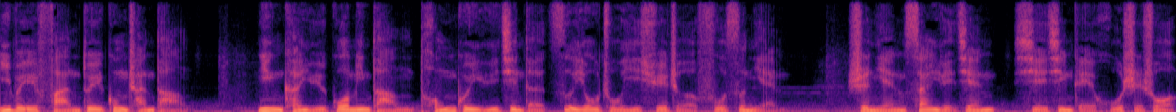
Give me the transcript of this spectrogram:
一位反对共产党、宁肯与国民党同归于尽的自由主义学者傅斯年，是年三月间写信给胡适说：“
